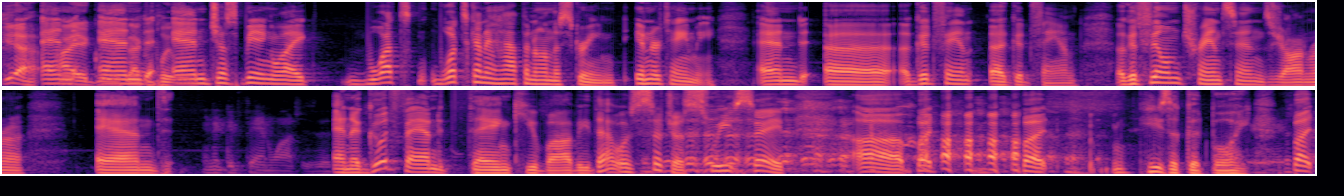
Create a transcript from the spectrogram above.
Yeah, and I agree with that and completely. and just being like what's what's going to happen on the screen? Entertain me. And uh, a good fan a good fan a good film transcends genre and And a good fan watches it. and a good fan thank you bobby. That was such a sweet save. Uh, but but he's a good boy. But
